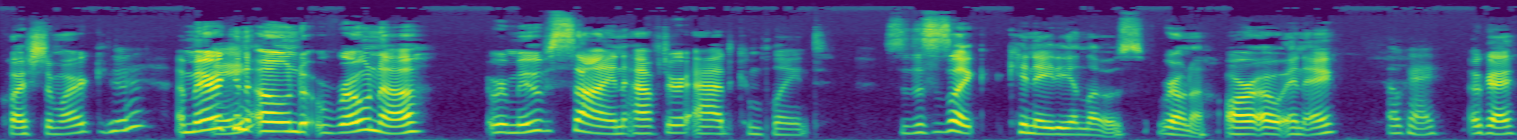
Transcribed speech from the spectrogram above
Question mark. American owned Rona removes sign after ad complaint. So this is like Canadian Lowe's Rona R O N A. Okay. Okay.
